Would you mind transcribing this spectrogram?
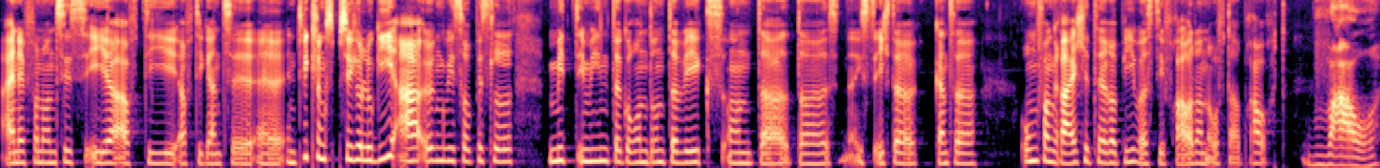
Eine von uns ist eher auf die, auf die ganze äh, Entwicklungspsychologie auch irgendwie so ein bisschen mit im Hintergrund unterwegs und da, da ist echt eine ganz eine umfangreiche Therapie, was die Frau dann oft auch braucht. Wow.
